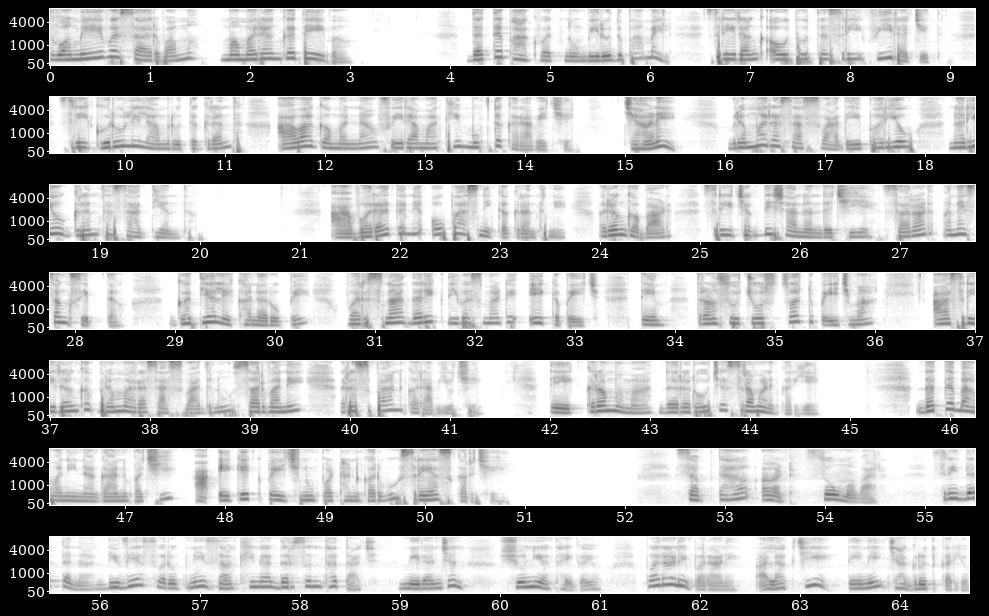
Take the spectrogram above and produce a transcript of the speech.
ત્વમેવ સર્વમ મમરંગદેવ દત્ત ભાગવતનું બિરુદ પામેલ શ્રી રંગ અવધૂત શ્રી વિરચિત શ્રી ગુરુલીલામૃત ગ્રંથ આવાગમનના ફેરામાંથી મુક્ત કરાવે છે જાણે બ્રહ્મરસા સ્વાદે ભર્યો નર્યો ગ્રંથ સાધ્યંત આ વરત અને ઔપાસનિક ગ્રંથને રંગબાળ શ્રી જગદીશાનંદજીએ સરળ અને સંક્ષિપ્ત ગદ્ય લેખન રૂપે વર્ષના દરેક દિવસ માટે એક પેજ. તેમ ત્રણસો ચોસઠ પેજમાં આ શ્રીરંગ બ્રહ્મરસાસ્વાદનું સર્વને રસપાન કરાવ્યું છે. તે ક્રમમાં દરરોજ શ્રવણ કરીએ. દત્તબાવનીના ગાન પછી આ એક એક પેજનું પઠન કરવું શ્રેયસ્કર છે. સપ્તાહ આઠ, સોમવાર. શ્રી દત્તના દિવ્ય સ્વરૂપની ઝાંખીના દર્શન થતાં જ નિરંજન શૂન્ય થઈ ગયો. પરાણે પરાણે આલાકજીએ તેને જાગૃત કર્યો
